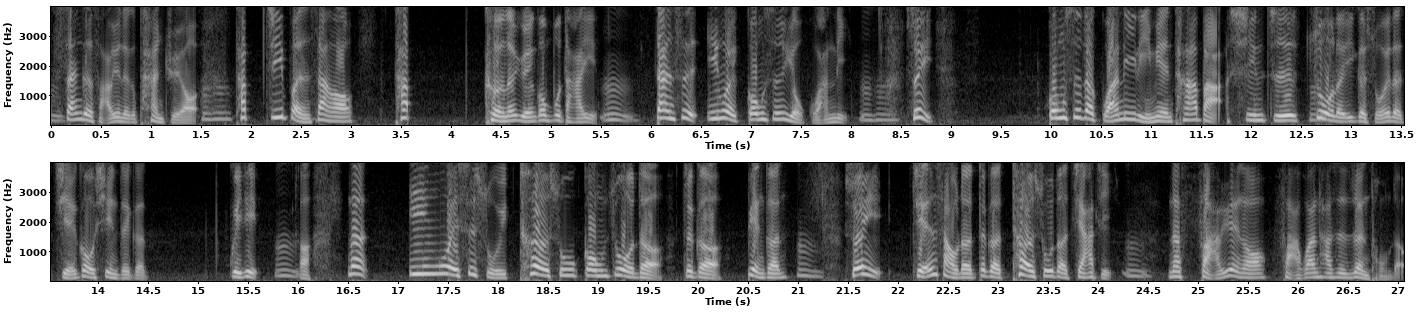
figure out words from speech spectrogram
三个法院的一个判决哦，他基本上哦，他可能员工不答应，嗯，但是因为公司有管理，嗯，所以公司的管理里面，他把薪资做了一个所谓的结构性的一个规定，嗯。啊，那因为是属于特殊工作的这个变更，嗯，所以。减少的这个特殊的加给，嗯，那法院哦，法官他是认同的。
